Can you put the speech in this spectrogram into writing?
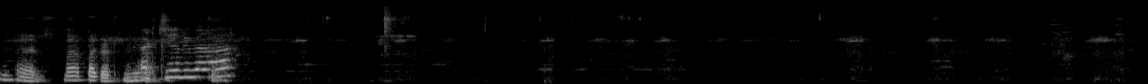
വാ ബാപ്പാക്കോട്ട് നീ വാ. അച്ഛൻ വാ. എന്റെ വീട്ടിലേക്ക് കണ്ടാൽ കേറി വരൂ. ആ, പറ,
